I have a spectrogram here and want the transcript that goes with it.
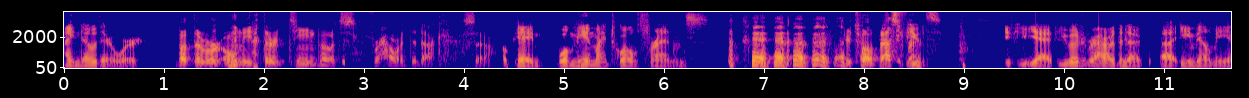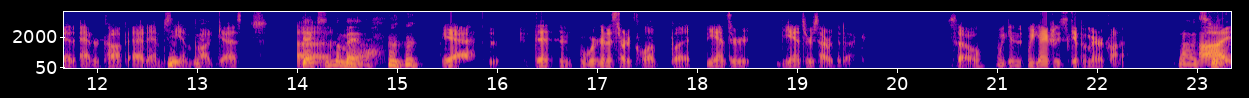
I know there were. But there were only 13 votes for Howard the Duck. So Okay, well, me and my twelve friends. your 12 best If you- friends. If you yeah, if you voted for Howard the Duck, uh, email me at addercop at mcm podcasts. checks Uh, in the mail. yeah, then we're gonna start a club. But the answer the answer is Howard the Duck. So we can we can actually skip Americano. no, it's still I,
